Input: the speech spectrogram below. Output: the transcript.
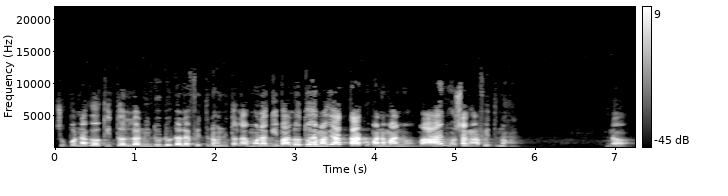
Supaya negara kita lah ni duduk dalam fitnah ni tak lama lagi bala Tuhan mari atas ke mana-mana. Banyak sangat fitnah. Nah.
